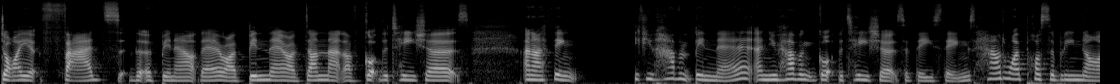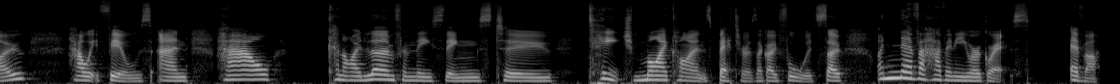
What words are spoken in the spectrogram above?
diet fads that have been out there. I've been there, I've done that, I've got the t shirts. And I think if you haven't been there and you haven't got the t shirts of these things, how do I possibly know how it feels? And how can I learn from these things to teach my clients better as I go forward? So I never have any regrets, ever.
